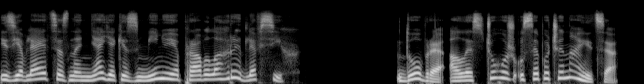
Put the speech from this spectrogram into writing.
І з'являється знання, яке змінює правила гри для всіх. Добре, але з чого ж усе починається?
